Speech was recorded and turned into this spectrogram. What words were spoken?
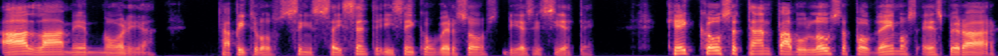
a la memoria capítulo 65, versos 17. ¿Qué cosa tan fabulosa podemos esperar?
